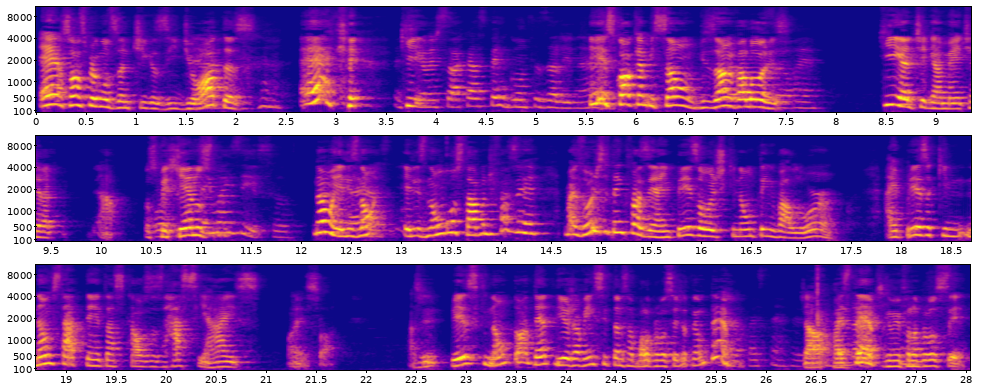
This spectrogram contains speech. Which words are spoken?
é, são as perguntas antigas e idiotas. É, é que, que só aquelas perguntas ali, né? Isso, qual que é a missão, visão e valores? é. Que antigamente era ah, os hoje pequenos. Não tem mais isso. Não, eles é. não, eles não gostavam de fazer. Mas hoje você tem que fazer. A empresa hoje que não tem valor, a empresa que não está atenta às causas raciais, olha só. As empresas que não estão atentas, e eu já venho citando essa bola para você já tem um tempo. Já faz tempo. Já é faz tempo que eu venho falando para você.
